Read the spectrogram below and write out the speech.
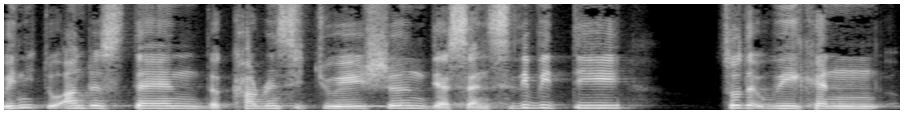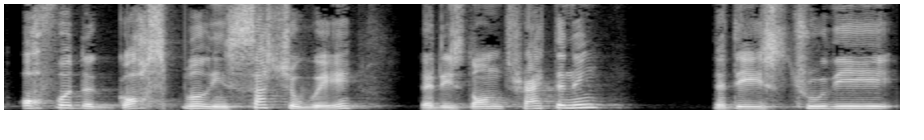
We need to understand the current situation, their sensitivity, so that we can offer the gospel in such a way that is non threatening, that is truly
